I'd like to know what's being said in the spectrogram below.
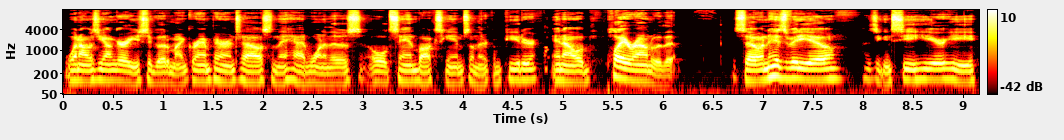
when I was younger, I used to go to my grandparents' house and they had one of those old sandbox games on their computer, and I would play around with it. So in his video, as you can see here, he,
